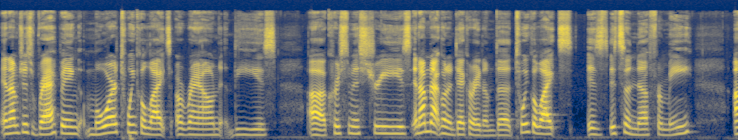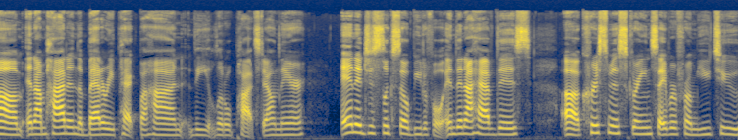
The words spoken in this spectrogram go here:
And I'm just wrapping more twinkle lights around these uh, Christmas trees. And I'm not going to decorate them. The twinkle lights is it's enough for me. Um, and I'm hiding the battery pack behind the little pots down there. And it just looks so beautiful. And then I have this uh, Christmas screensaver from YouTube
